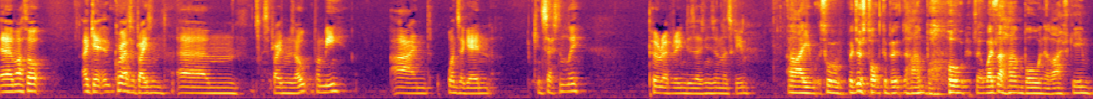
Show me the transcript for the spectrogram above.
Um, I thought I get quite a surprising, um, surprising result for me, and once again, consistently poor refereeing decisions in this game. Aye, so we just talked about the handball. There was a handball in the last game,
